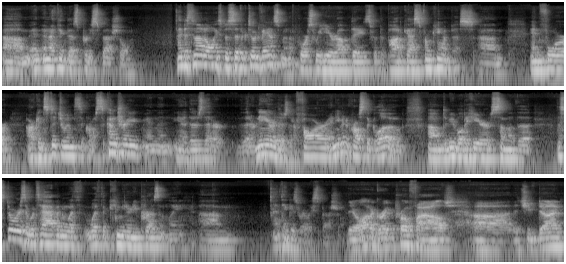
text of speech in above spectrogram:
Um, and, and I think that's pretty special. And it's not only specific to advancement. Of course, we hear updates with the podcast from campus, um, and for our constituents across the country, and then you know those that are that are near, those that are far, and even across the globe, um, to be able to hear some of the the stories of what's happened with with the community presently. Um, I think is really special. There are a lot of great profiles uh, that you've done.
